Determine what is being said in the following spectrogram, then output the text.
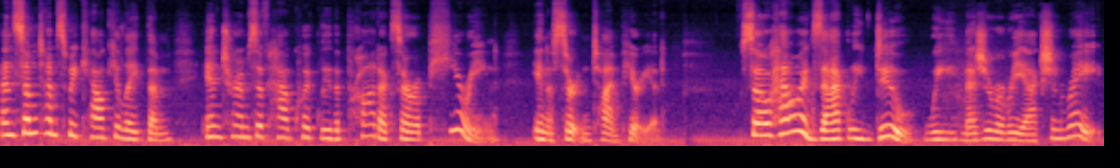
and sometimes we calculate them in terms of how quickly the products are appearing in a certain time period. So how exactly do we measure a reaction rate?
